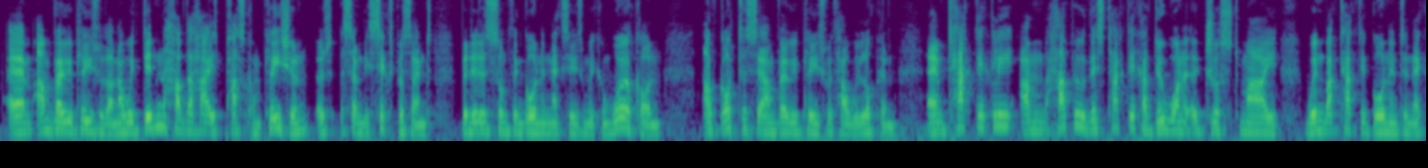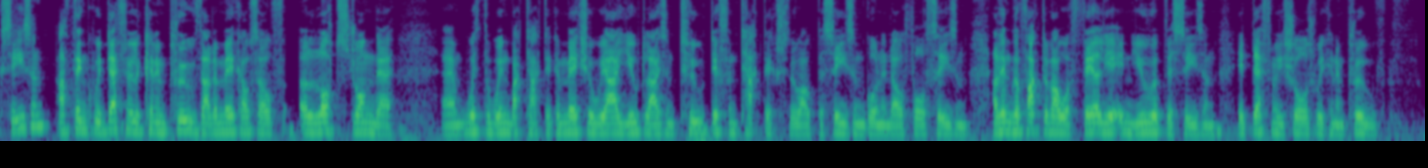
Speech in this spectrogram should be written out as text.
Um, I'm very pleased with that. Now, we didn't have the highest pass completion at 76%, but it is something going in next season we can work on. I've got to say, I'm very pleased with how we're looking. Um, tactically, I'm happy with this tactic. I do want to adjust my wingback tactic going into next season. I think we definitely can improve that and make ourselves a lot stronger um, with the wingback tactic and make sure we are utilising two different tactics throughout the season going into our fourth season. I think the fact of our failure in Europe this season, it definitely shows we can improve.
